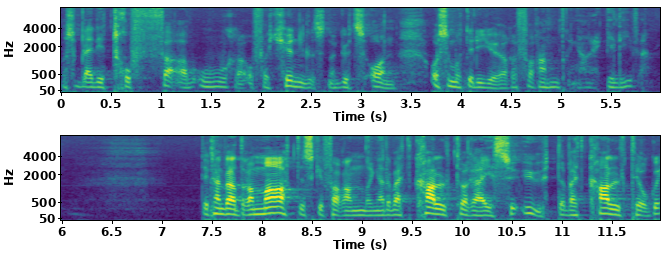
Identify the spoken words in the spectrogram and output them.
og så ble de truffet av ordet og forkynnelsen og Guds ånd, og så måtte de gjøre forandringer i livet. Det kan være dramatiske forandringer. Det var et kall til å reise ut. Det var et kall til å gå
